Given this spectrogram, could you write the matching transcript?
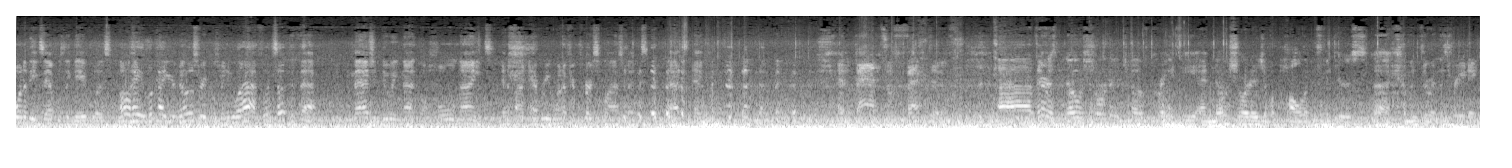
one of the examples they gave was, oh hey, look how your nose wrinkles when you laugh. What's up with that? Imagine doing that the whole night and about every one of your personal aspects. That's negative. and that's effective. Uh, there is no shortage of crazy and no shortage of appalling figures uh, coming through in this reading.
